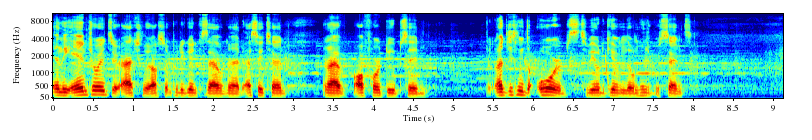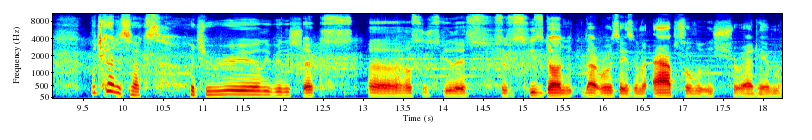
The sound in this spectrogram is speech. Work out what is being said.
And the androids are actually also pretty good because I have them at SA10 and I have all four dupes in. I just need the orbs to be able to give them the 100%. Which kind of sucks. Which really, really sucks. Uh, let's just do this. Since he's done, that Rose is going to absolutely shred him.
